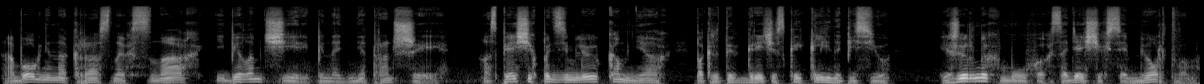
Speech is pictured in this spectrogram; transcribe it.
об огненно-красных снах и белом черепе на дне траншеи, о спящих под землей камнях, покрытых греческой клинописью, и жирных мухах, садящихся мертвым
